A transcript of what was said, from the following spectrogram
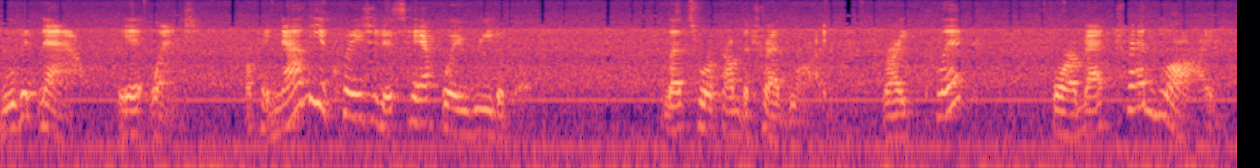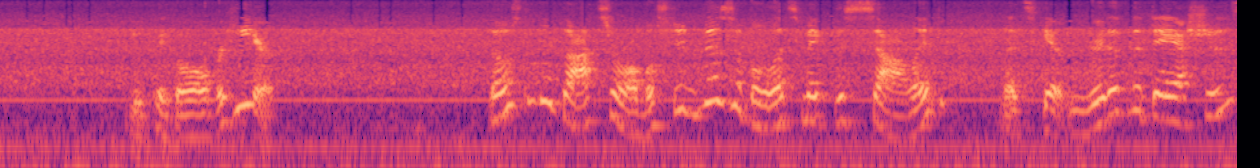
Move, it now. It went. Okay, now the equation is halfway readable. Let's work on the trend line. Right click, format trend line. You could go over here. Those little dots are almost invisible. Let's make this solid. Let's get rid of the dashes.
